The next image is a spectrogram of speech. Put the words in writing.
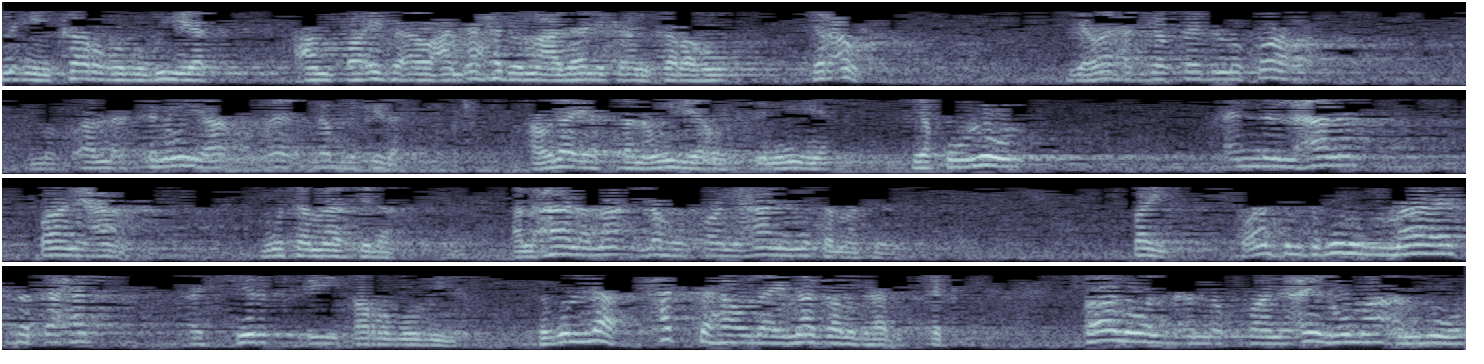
إنكار الربوبية عن طائفة أو عن أحد ومع ذلك أنكره فرعون. إذا واحد قال طيب النصارى الثانوية قبل كذا هؤلاء الثانوية أو الثانوية يقولون أن العالم صانعان متماثلان. العالم له صانعان متماثلان. طيب وأنتم تقولوا ما يثبت أحد الشرك في الربوبية. تقول لا حتى هؤلاء ما قالوا بهذا الشكل. قالوا ان الصانعين هما النور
